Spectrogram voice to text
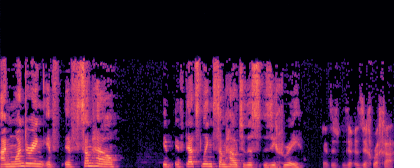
I'm wondering if if somehow if, if that's linked somehow to this zichri. Yeah, zichracha,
